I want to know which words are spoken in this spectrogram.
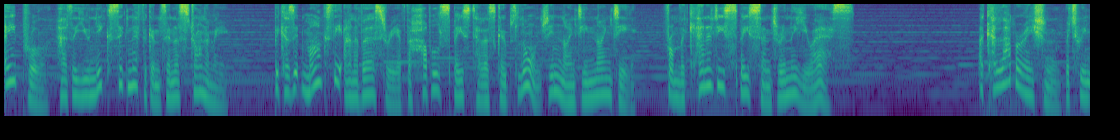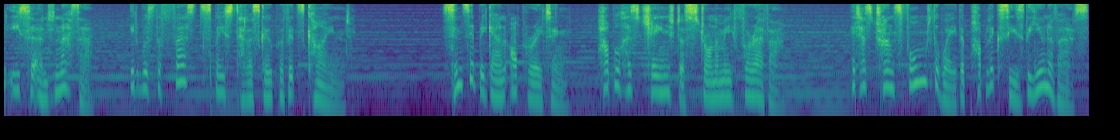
April has a unique significance in astronomy because it marks the anniversary of the Hubble Space Telescope's launch in 1990 from the Kennedy Space Center in the US. A collaboration between ESA and NASA, it was the first space telescope of its kind. Since it began operating, Hubble has changed astronomy forever. It has transformed the way the public sees the universe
